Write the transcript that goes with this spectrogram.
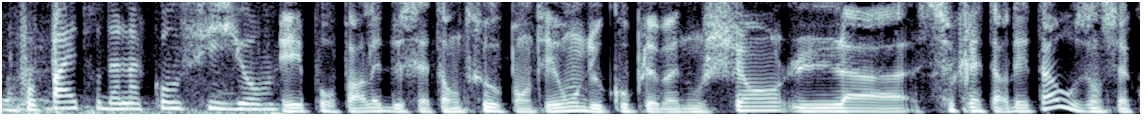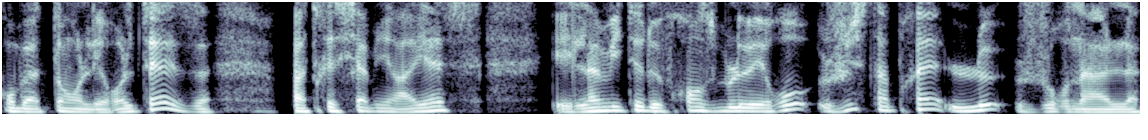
Il ne faut pas être dans la confusion. Et pour parler de cette entrée au Panthéon du couple Manouchian, la secrétaire d'État aux anciens combattants, les Roltaises, Patricia Miraillès, et l'invité de France Bleu Héros juste après le journal.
